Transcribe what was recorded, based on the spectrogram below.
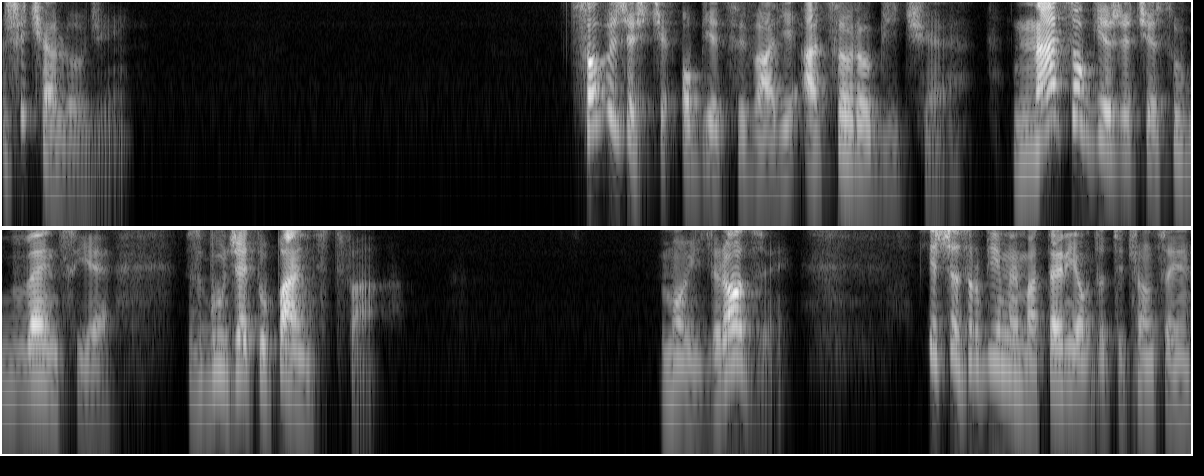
życia ludzi? Co wy żeście obiecywali, a co robicie? Na co bierzecie subwencje z budżetu państwa? Moi drodzy, Jeszcze zrobimy materiał dotyczący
